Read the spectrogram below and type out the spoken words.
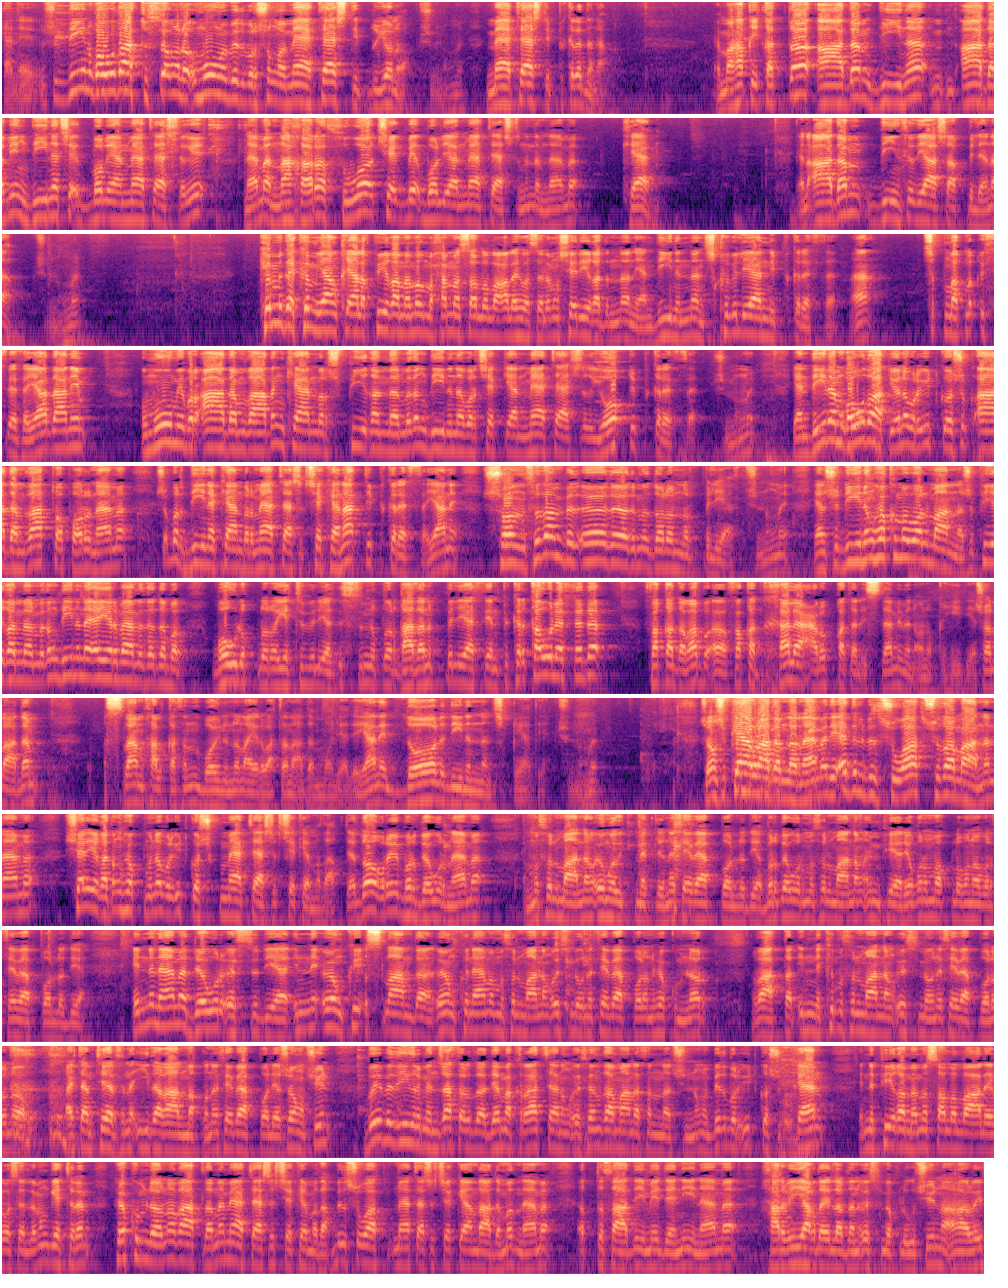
ýani şu din gowy zat tutsagana umumy biz bir şuňa mätäç diýip duýanok, düşündiňmi? Mätäç diýip pikir edenok. Emma hakykatda adam dine, adamyň dine bolýan mätäçligi näme nahara, suwa çek bolýan mätäçliginden näme? kän. Ýani adam dinsiz ýaşap bilenok. Düşündiňmi? Kimde kim ýaňky ýaly pygamberimiz Muhammet sallallahu aleýhi we sellemiň şerigadyndan, ýani dininden çykybilýän diýip pikir etse, ha? Çykmaklyk islese ýa danim umumy bir adamzadyň kän bir şu pygamberimiziň dinine bir çekýän mätäçligi ýok diýip pikir etse. Düşündiňmi? Ýani dinem gowy zat, ýöne bir üýtgeşik adamzat topary näme, şu bir dine kän bir mätäçlik çekenok diýip pikir etse. Ýani Şonsuzam biz öz-özümizi dolandyryp bilýäris, düşündiňmi? Ýagny şu diniň hökümi bolmanda, şu pygamberimiziň dinine eýermämizde-de bir gowulyklara ýetip bilýäris, üstünlikler gazanyp bilýäris diýen pikiri kabul etse-de, Fakad rab'a, fakad hala'a rubqatal islami min unuqihi diýýär. Şol adam yslam halkasyny boýnundan aýryp atan adam bolýar diýýär. Ýagny doly dininden çykýar diýýär, düşündiňmi? Şoň üçin käbir adamlar näme diýýär, edil biz şu wagt, şu zamanda näme, şerigatyň hökmüne bir üýtgeşik mätäçlik çekemizok diýýär. Dogry, bir döwür näme, musulmanlaryň öňe gitmekligine sebäp boldy diýýär. Bir döwür musulmanlaryň imperiýa gurmaklygyna bir sebäp boldy diýýär. Indi näme, döwür ösdi diýýär. Indi öňki yslamda, öňki näme musulmanlaryň ösmegine sebäp bolan hökümler, zatlar indiki musulmanlaryň ösmegine sebäp bolanok. Gaýtam tersine yza galmaklygyna sebäp bolýar. Şoň üçin Bu biz ýigriminji asyrda demokratiýanyň ösen zamanasynda düşündiňmi biz bir üýtgeşik kän indi pygamberimiz sallallahu aleýhi we sellemiň getiren hökümlerine zatlaryna mätäçlik çekemizak biz şu wagt mätäçlik çekýän zadymyz näme ykdysady medeni näme harby ýagdaýlardan ösmeklik üçin harby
